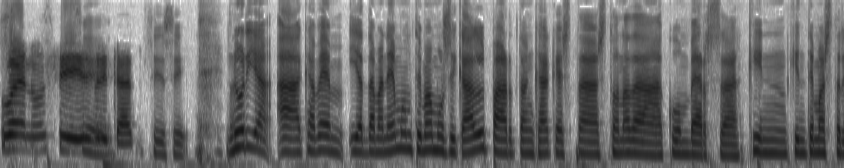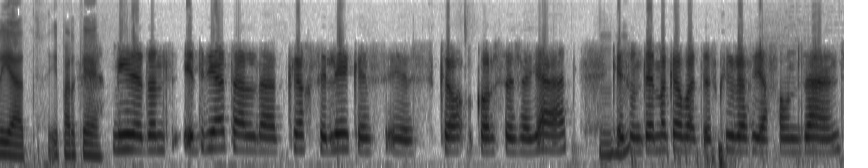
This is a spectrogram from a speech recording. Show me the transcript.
Bueno, sí, és veritat. Sí, sí. Núria, acabem i et demanem un tema musical per tancar aquesta estona de conversa. Quin, quin tema has triat i per què? Mira, doncs he triat el de Cœur Celé, que és, és Cor Segellat, Mhm. que és un tema que vaig escriure ja fa uns anys,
